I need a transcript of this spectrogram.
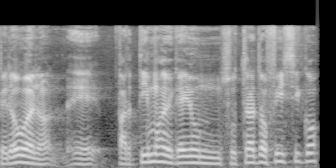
Pero bueno, eh, partimos de que hay un sustrato físico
